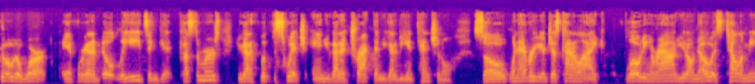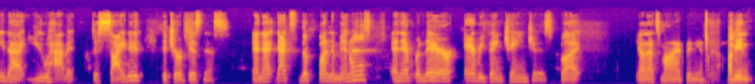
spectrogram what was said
go to work. If we're gonna build leads and get customers, you got to flip the switch and you got to attract them. You got to be intentional. So whenever you're just kind of like floating around, you don't know, is telling me that you haven't decided that you're a business. And that, that's the fundamentals. And then from there, everything changes. But yeah, that's my opinion. I mean,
